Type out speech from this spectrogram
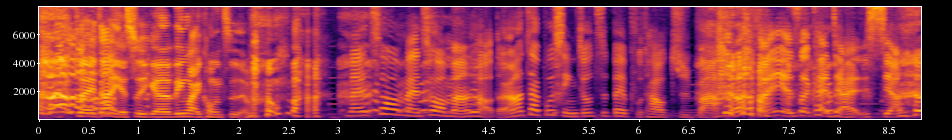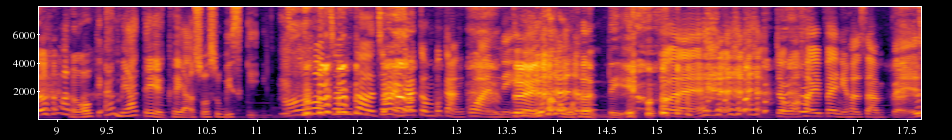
所以这样也是一个另外控制的方法。没错没错，蛮好的。然后再不行就自备葡萄汁吧，反正颜色看起来很香，很 OK。啊，梅亚德也可以啊，说是 Whisky。哦，真的，这样人家更不敢灌你。对，我很烈。对，就我喝一杯，你喝三杯，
